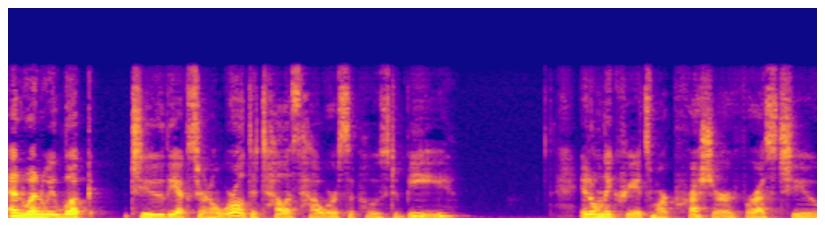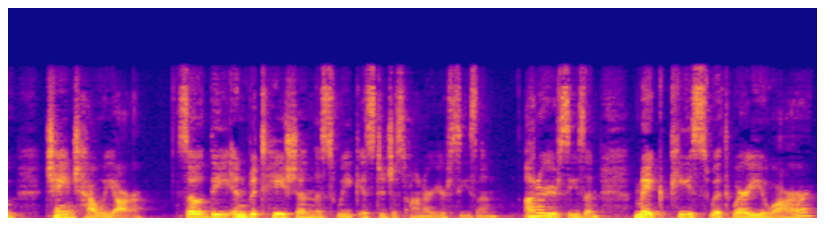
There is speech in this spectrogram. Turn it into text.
And when we look to the external world to tell us how we're supposed to be, it only creates more pressure for us to change how we are. So the invitation this week is to just honor your season. Honor your season. Make peace with where you are.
